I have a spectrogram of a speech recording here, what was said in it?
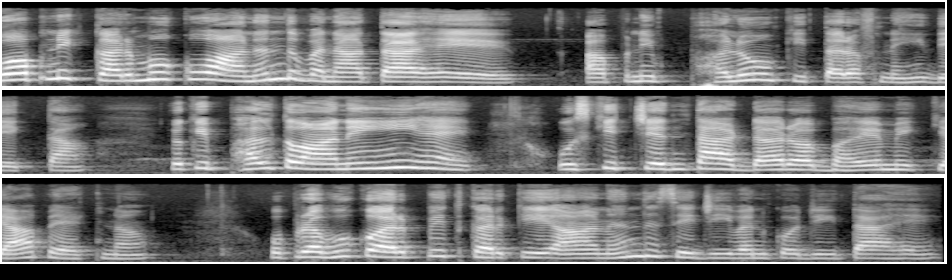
वो अपने कर्मों को आनंद बनाता है, अपने फलों की तरफ़ नहीं देखता, क्योंकि फल तो आने ही हैं। उसकी चिंता, डर और भय में क्या बैठना? वो प्रभु को अर्पित करके आनंद से जीवन को जीता है।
